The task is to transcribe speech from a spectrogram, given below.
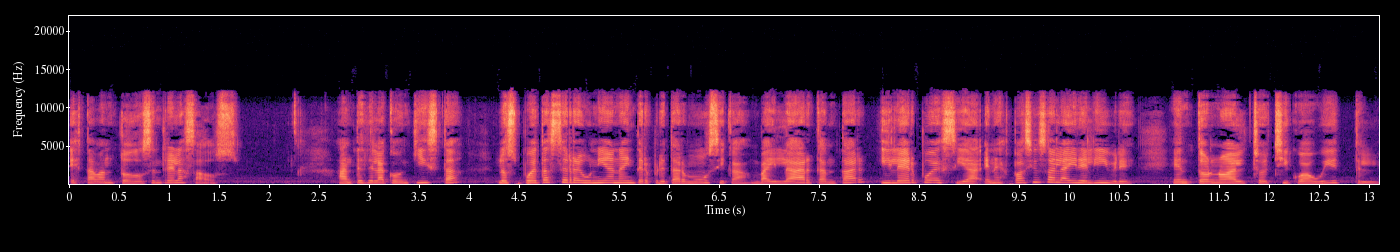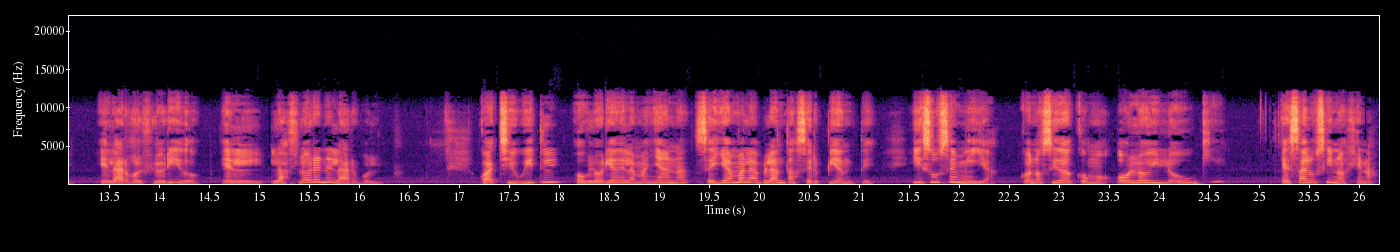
estaban todos entrelazados. Antes de la conquista, los poetas se reunían a interpretar música, bailar, cantar y leer poesía en espacios al aire libre en torno al Xochicoahuitl, el árbol florido, la flor en el árbol. Coachihuitl, o gloria de la mañana, se llama la planta serpiente, y su semilla, conocida como Oloilouki, es alucinógena.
